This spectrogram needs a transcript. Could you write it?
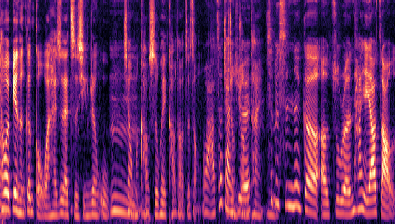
他会变成跟狗玩，还是来执行任务？像我们考试会考到这种，哇，这感觉是不是那个呃主人他也要找？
